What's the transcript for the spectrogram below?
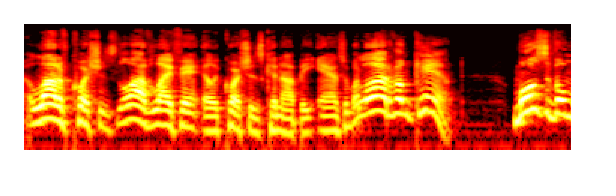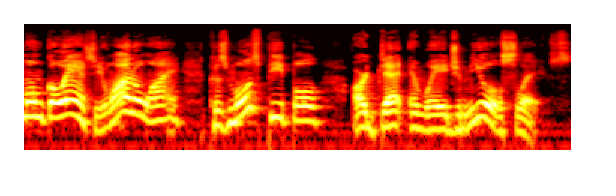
A lot of questions, a lot of life uh, questions cannot be answered, but a lot of them can't. Most of them won't go answer. You want to know why? Because most people are debt and wage and mule slaves.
